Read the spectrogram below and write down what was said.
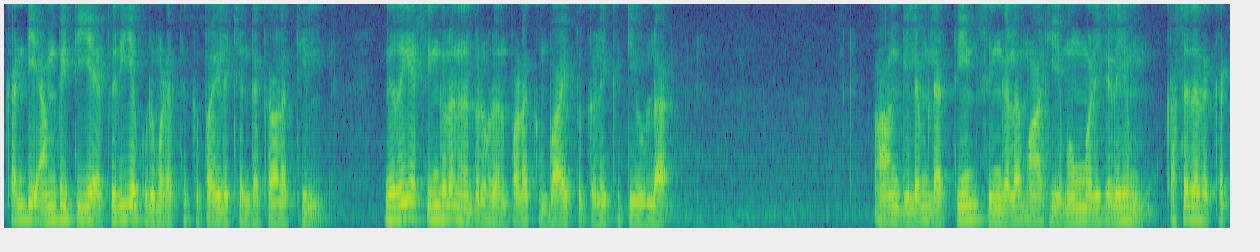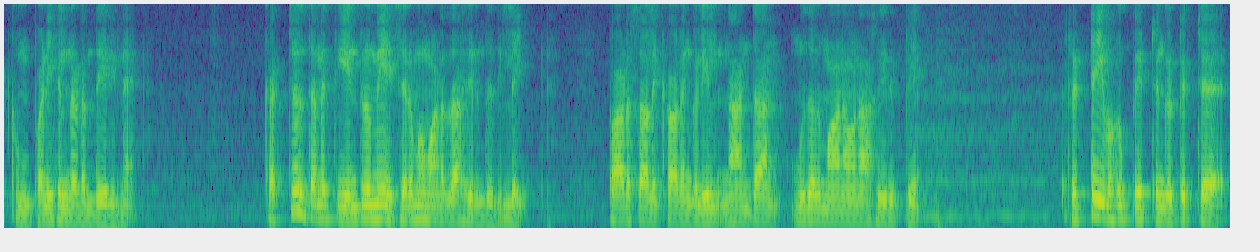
கண்டி அம்பிட்டிய பெரிய குறுமடத்துக்கு பயில சென்ற காலத்தில் நிறைய சிங்கள நண்பர்களுடன் பழக்கும் வாய்ப்புகளை கிட்டியுள்ளார். ஆங்கிலம் லத்தீன் சிங்களம் ஆகிய மும்மொழிகளையும் கசடர கற்கும் பணிகள் நடந்தேறின. கற்றல் தனக்கு என்றுமே சிரமமானதாக இருந்ததில்லை. பாடசாலை காலங்களில் நான் தான் முதல் மாணவனாக இருப்பேன். இரட்டை வகுப்பேற்றங்கள் பெற்ற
